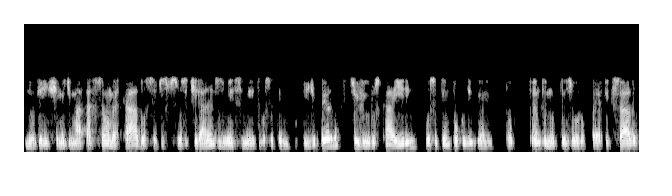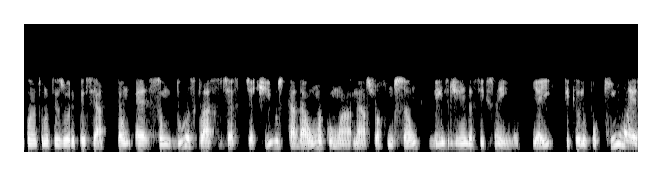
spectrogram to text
no que a gente chama de matação ao mercado, ou seja, se você tirar antes do vencimento, você tem um pouquinho de perda, se os juros caírem, você tem um pouco de ganho. Então, tanto no tesouro pré-fixado quanto no tesouro IPCA. Então, é, são duas classes de ativos, cada uma com uma, né, a sua função dentro de renda fixa ainda. E aí, ficando um pouquinho mais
